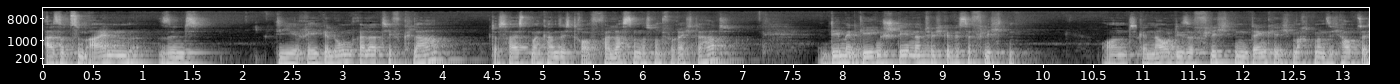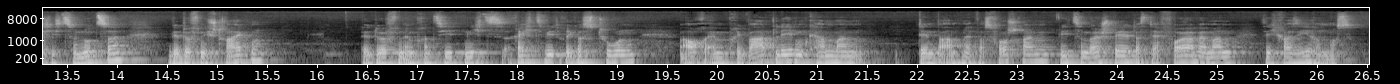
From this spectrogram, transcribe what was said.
Also zum einen sind die Regelung relativ klar. Das heißt, man kann sich darauf verlassen, was man für Rechte hat. Dem entgegenstehen natürlich gewisse Pflichten. Und genau diese Pflichten, denke ich, macht man sich hauptsächlich zunutze. Wir dürfen nicht streiken. Wir dürfen im Prinzip nichts Rechtswidriges tun. Auch im Privatleben kann man den Beamten etwas vorschreiben, wie zum Beispiel, dass der Feuerwehrmann sich rasieren muss.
